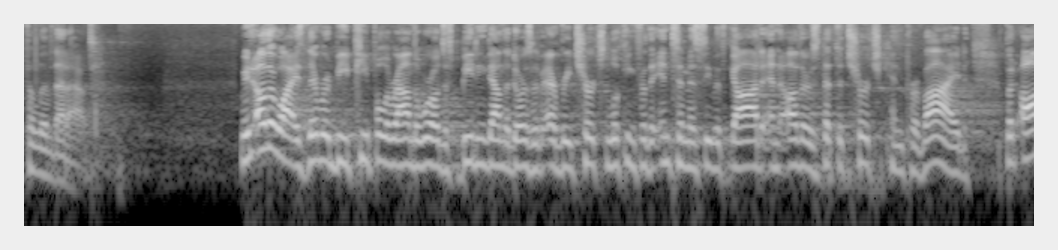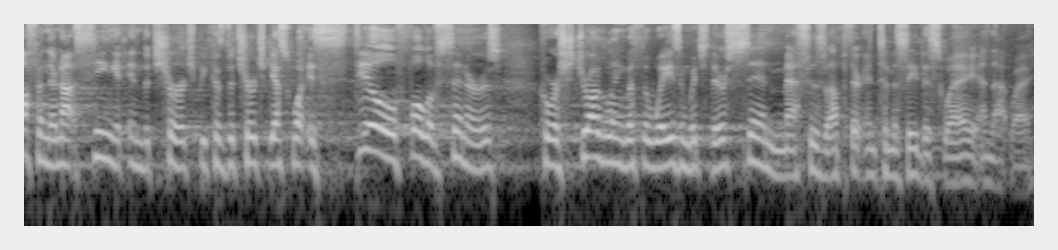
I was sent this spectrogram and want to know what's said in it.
to live that out. I mean, otherwise, there would be people around the world just beating down the doors of every church looking for the intimacy with God and others that the church can provide. But often they're not seeing it in the church because the church, guess what, is still full of sinners who are struggling with the ways in which their sin messes up their intimacy this way and that way.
